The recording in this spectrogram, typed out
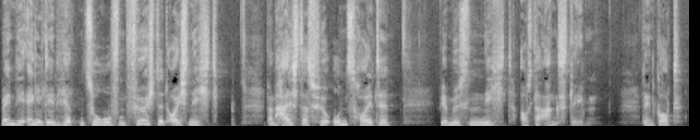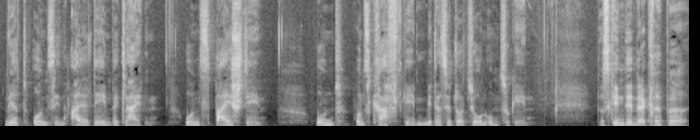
Wenn die Engel den Hirten zurufen, fürchtet euch nicht, dann heißt das für uns heute, wir müssen nicht aus der Angst leben. Denn Gott wird uns in all dem begleiten, uns beistehen und uns Kraft geben, mit der Situation umzugehen. Das Kind in der Krippe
